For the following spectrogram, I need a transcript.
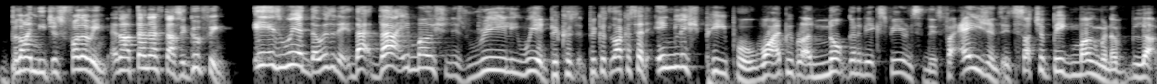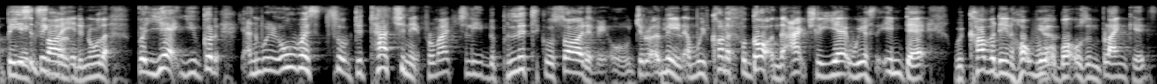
blindly just following, and I don't know if that's a good thing. It is weird though, isn't it? That that emotion is really weird because because like I said, English people, white people are not going to be experiencing this. For Asians, it's such a big moment of like, being It is a big excited and all that. But yet you've got and we're almost sort of detaching it from actually the political side of it all. Do you know what I mean? And we've kind of forgotten that actually, yeah, we're in debt. We're covered in hot water Yeah. bottles and blankets.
